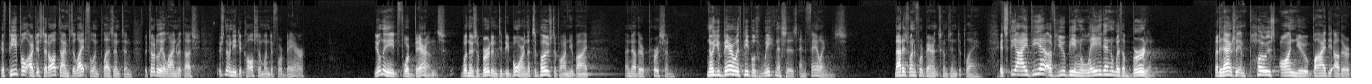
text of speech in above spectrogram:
if people are just at all times delightful and pleasant and they're totally aligned with us, there's no need to call someone to forbear. You only need forbearance when there's a burden to be borne that's imposed upon you by another person. No, you bear with people's weaknesses and failings. That is when forbearance comes into play. It's the idea of you being laden with a burden that is actually imposed on you by the other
